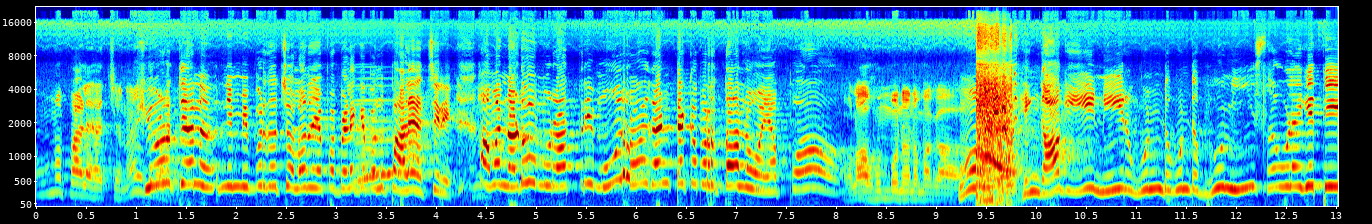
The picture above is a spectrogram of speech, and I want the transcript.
ಅವನು ಪಾಳೆ ಹಚ್ಚನ? ಕೇಳ್ತೇನ? ನಿಮ್ಮಿಬ್ರದ್ದು ಚಲೋನ? ಯಪ್ಪ ಬೆಳಗ್ಗೆ ಬಂದು ಪಾಳೆ ಹಚ್ಚಿರಿ. ಅವ ನಡು ರಾತ್ರಿ ಮೂರು ಗಂಟೆಕ ಬರ್ತಾನೋ ಯಪ್ಪ. ಹೊಲ ಹುಂಬು ನನ್ನ ಮಗ. ಹಿಂಗಾಗಿ ನೀರು ಉಂಡು ಉಂಡು ಭೂಮಿ ಸೌಳಗೈತಿ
